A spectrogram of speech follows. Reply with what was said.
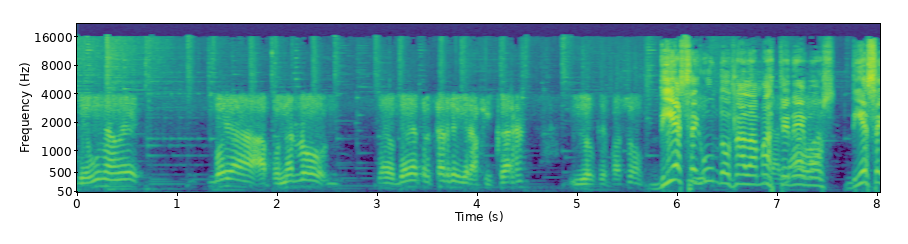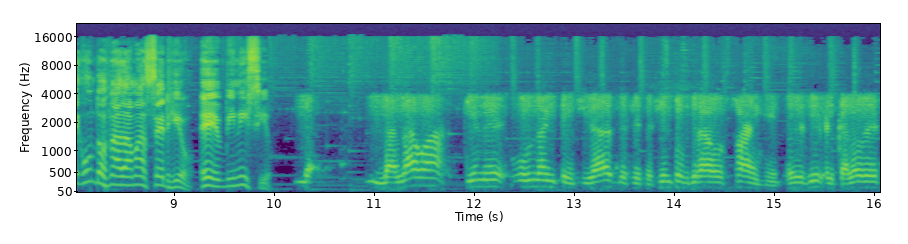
de una vez, voy a, a ponerlo, bueno, voy a tratar de graficar lo que pasó. 10 segundos nada más La tenemos. 10 segundos nada más, Sergio. Eh, Vinicio. La, la lava tiene una intensidad de 700 grados Fahrenheit, es decir, el calor es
